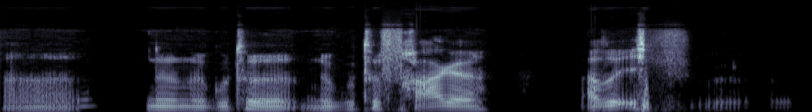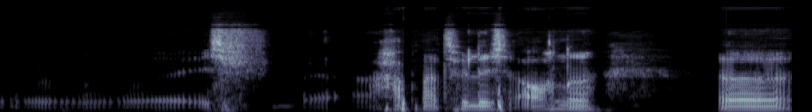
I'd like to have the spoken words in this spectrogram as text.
äh, eine, eine gute, eine gute Frage. Also ich, ich habe natürlich auch eine, äh,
